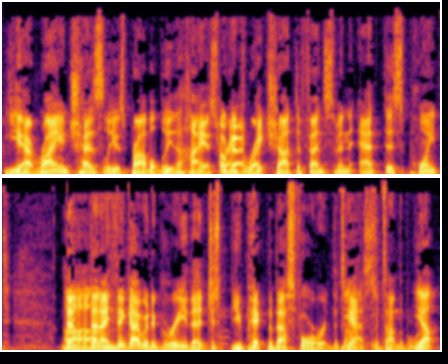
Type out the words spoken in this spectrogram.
Yeah, Ryan Chesley is probably the highest ranked Okay. right shot defenseman at this point. Then, then I Um, think I would agree that just you pick the best forward that's yes, on, that's on the board. Yep,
